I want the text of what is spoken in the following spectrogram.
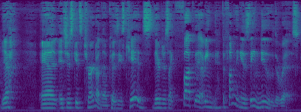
Yeah. And it just gets turned on them because these kids, they're just like, fuck. I mean, the funny thing is, they knew the risk.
